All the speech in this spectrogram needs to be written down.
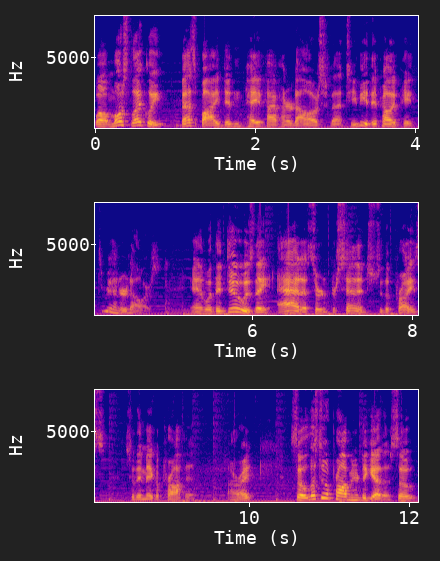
Well, most likely, Best Buy didn't pay $500 for that TV. They probably paid $300. And what they do is they add a certain percentage to the price so they make a profit. All right? So let's do a problem here together. So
